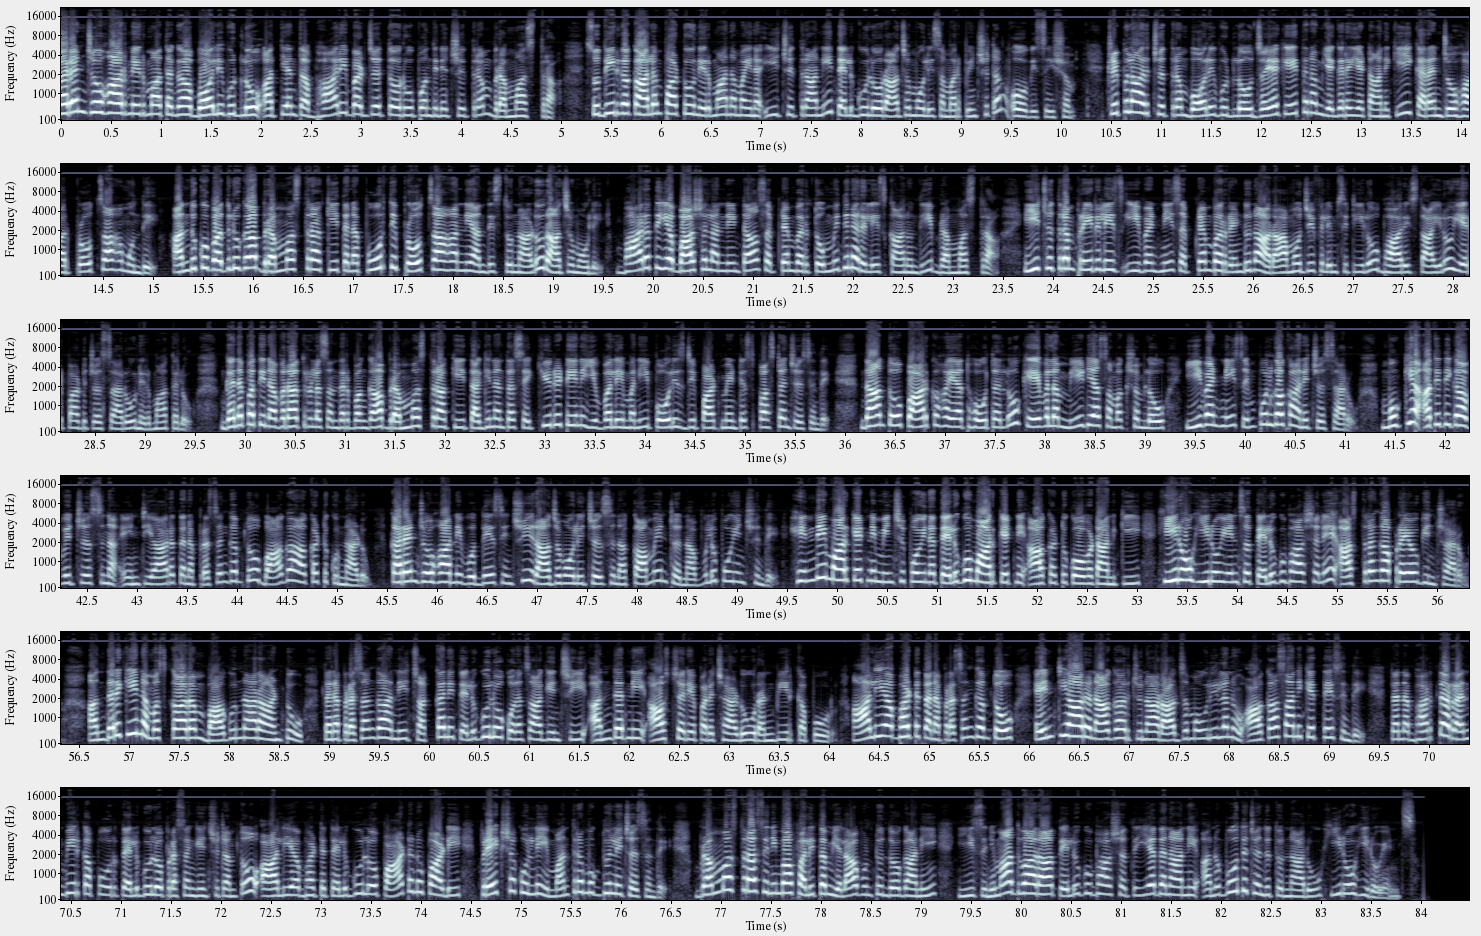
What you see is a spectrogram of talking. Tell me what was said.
కరణ్ జోహార్ నిర్మాతగా బాలీవుడ్లో అత్యంత భారీ బడ్జెట్తో రూపొందిన చిత్రం బ్రహ్మాస్త్ర. సుదీర్ఘ కాలం పాటు నిర్మాణమైన ఈ చిత్రాన్ని తెలుగులో రాజమౌళి సమర్పించటం ఓ విశేషం. ట్రిపుల్ ఆర్ చిత్రం బాలీవుడ్లో జయకేతనం ఎగరేయటానికి కరణ్ జోహార్ ప్రోత్సాహం ఉంది. అందుకు బదులుగా బ్రహ్మాస్త్రకి తన పూర్తి ప్రోత్సాహాన్ని అందిస్తున్నాడు రాజమౌళి. భారతీయ భాషలన్నింటా సెప్టెంబర్ తొమ్మిదిన రిలీజ్ కానుంది బ్రహ్మాస్త్ర. ఈ చిత్రం ప్రీ రిలీజ్ ఈవెంట్ని సెప్టెంబర్ రెండున రామోజీ ఫిలిం సిటీలో భారీ స్థాయిలో ఏర్పాటు చేశారు నిర్మాతలు. గణపతి నవరాత్రుల సందర్భంగా బ్రహ్మస్త్రాకి తగినంత సెక్యూరిటీని ఇవ్వలేమని పోలీస్ డిపార్ట్మెంట్ స్పష్టం చేసింది. దాంతో పార్క్ హయాత్ హోటల్లో కేవలం మీడియా సమక్షంలో ఈవెంట్ని సింపుల్గా కానిచ్చేశారు. ముఖ్య అతిథిగా విచ్చేసిన ఎన్టీఆర్ తన ప్రసంగంతో బాగా ఆకట్టుకున్నాడు. కరణ్ జోహార్ని ఉద్దేశించి రాజమౌళి చేసిన కామెంట్ నవ్వులు పోయించింది. హిందీ మార్కెట్ని మించిపోయిన తెలుగు మార్కెట్ని ఆకట్టుకోవటానికి హీరో హీరోయిన్స్ తెలుగు భాషనే అస్త్రంగా ప్రయోగించారు. అందరికీ నమస్కారం బాగున్నారా అంటూ తన ప్రసంగాన్ని చక్కని తెలుగులో కొనసాగించి అందర్నీ ఆశ్చర్యపరిచాడు రణబీర్ కపూర్. ఆలియా భట్ తన ప్రసంగంతో ఎన్టీఆర్ నాగార్జున రాజమౌళిలను ఆకాశానికెత్తేసింది. తన భర్త రణబీర్ కపూర్ తెలుగులో ప్రసంగించటంతో ఆలియా భట్ తెలుగులో పాటను పాడి ప్రేక్షకుల్ని మంత్రముగ్ధుల్ని చేసింది. బ్రహ్మాస్త్ర సినిమా ఫలితం ఎలా ఉంటుందో గాని ఈ సినిమా ద్వారా తెలుగు భాష తీయదనాన్ని అనుభూతి చెందుతున్నారు హీరో హీరోయిన్స్.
